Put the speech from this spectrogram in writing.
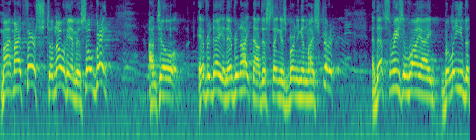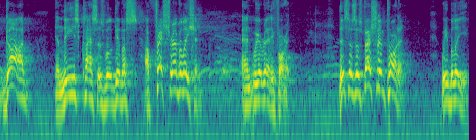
My, my thirst to know him is so great until every day and every night now this thing is burning in my spirit. And that's the reason why I believe that God in these classes will give us a fresh revelation and we are ready for it. This is especially important, we believe,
